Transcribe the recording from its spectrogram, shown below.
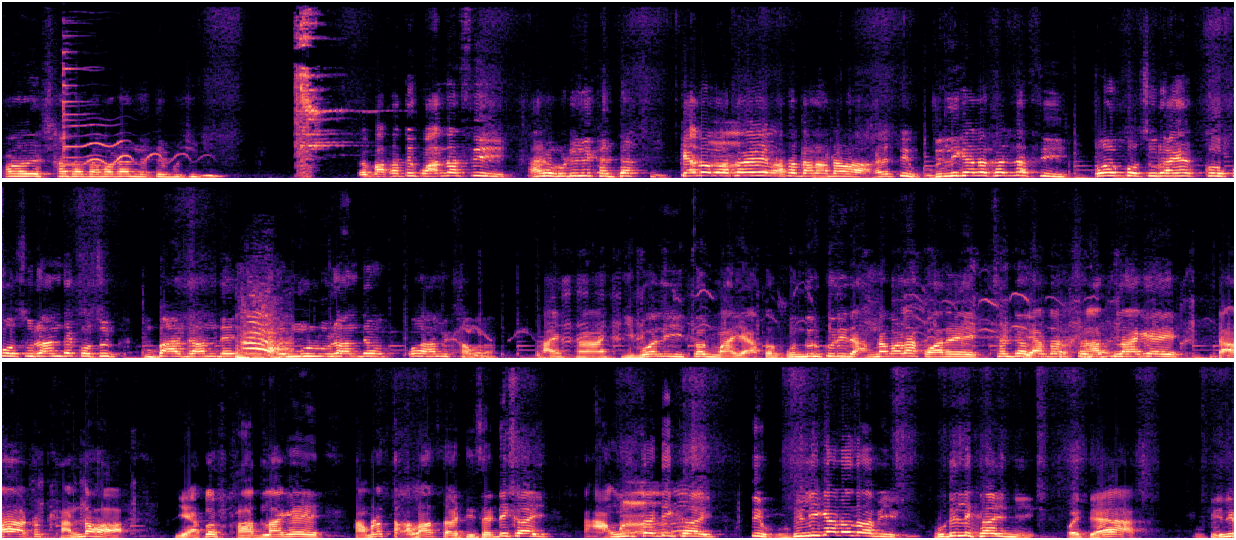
আমাদের সাদা জামাটা নেতে বুঝি দিন বাসা তুই কোন যাচ্ছি আমি হোটেলে খাদ যাচ্ছি। কেন বাসা বাসা দাঁড়া দাঁড়া? আরে তুই হুডলি কেন যাচ্ছি ওই রান্ধে কচুর বাল রান্ধে ওই মুলু রান্ধে ও আমি খাব না। হাই হ্যাঁ কি বলি? তোর মা এত সুন্দর করে রান্না বাড়া করে ঠান্ডা, এত ঠান্ডা, স্বাদ লাগে। দাঁড়া একটু ঠান্ডা হ। এত স্বাদ লাগে। আমরা তালা চাটি চাটি খাই আঙুল চাটি খাই। তুই হুটেলি কেন যাবি? হুটেলি খাইনি। ওই দেখ হুটেলি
